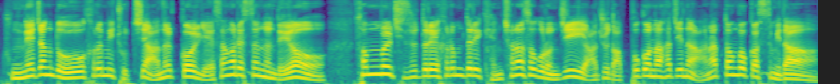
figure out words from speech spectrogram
국내장도 흐름이 좋지 않을 걸 예상을 했었는데요. 선물 지수들의 흐름들이 괜찮아서 그런지 아주 나쁘거나 하지는 않았던 것 같습니다.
